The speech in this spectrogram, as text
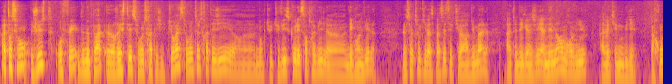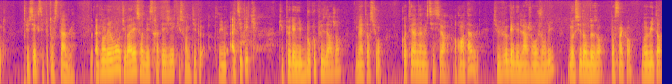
attention juste au fait de ne pas euh, rester sur une stratégie. Tu restes sur une seule stratégie, euh, donc tu, vises que les centres-villes euh, des grandes villes. Le seul truc qui va se passer, c'est que tu vas avoir du mal à te dégager un énorme revenu avec l'immobilier. Par contre, tu sais que c'est plutôt stable. Maintenant, dès le moment où tu vas aller sur des stratégies qui sont un petit peu atypiques, tu peux gagner beaucoup plus d'argent Mais attention, quand tu es un investisseur rentable, tu veux gagner de l'argent aujourd'hui, mais aussi dans 2 ans, dans 5 ans, dans 8 ans,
